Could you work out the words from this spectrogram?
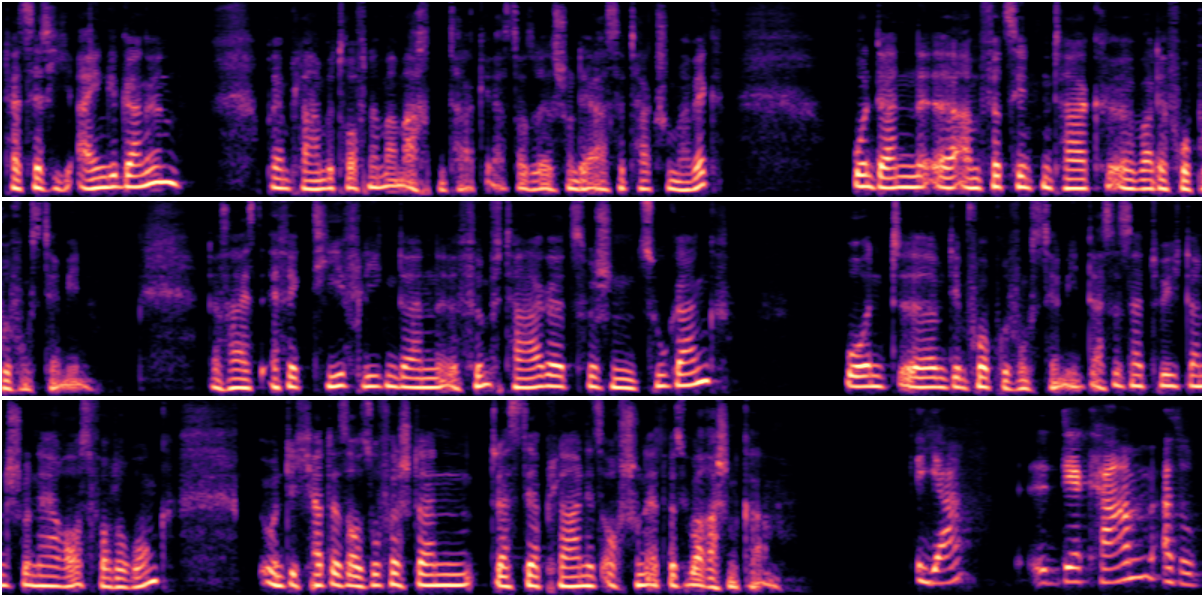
tatsächlich eingegangen, beim Planbetroffenen am achten Tag erst. Also da ist schon der erste Tag schon mal weg. Und dann äh, am vierzehnten Tag äh, war der Vorprüfungstermin. Das heißt, effektiv liegen dann äh, fünf Tage zwischen Zugang und äh, dem Vorprüfungstermin. Das ist natürlich dann schon eine Herausforderung. Und ich hatte es auch so verstanden, dass der Plan jetzt auch schon etwas überraschend kam. Ja, der kam, also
